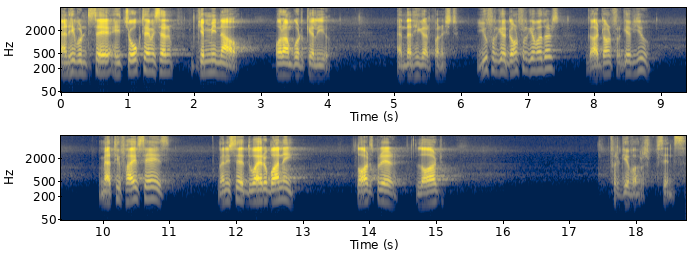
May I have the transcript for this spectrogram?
And he would say, he choked him. He said, "Give me now, or I'm going to kill you." And then he got punished. You forgive, don't forgive others. God don't forgive you. Matthew 5 says, when you say Dua Rubani, Lord's Prayer, Lord, forgive our sins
